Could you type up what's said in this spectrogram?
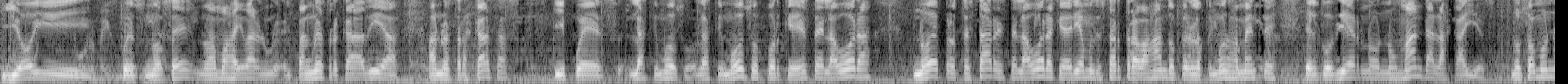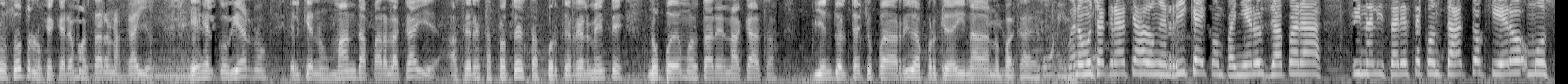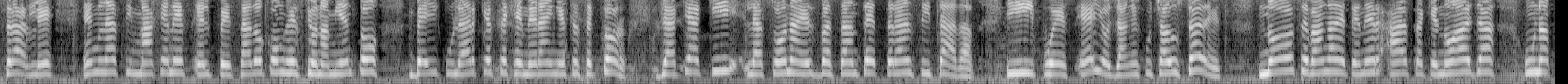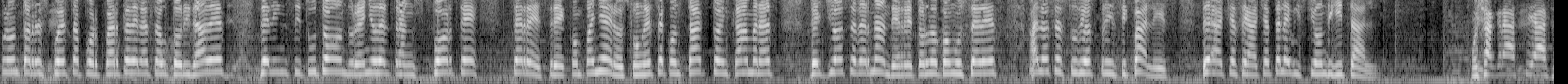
Y hoy, pues no sé, nos vamos a llevar el pan nuestro cada día a nuestras casas y pues lastimoso, lastimoso porque esta es la hora no de protestar, esta es la hora que deberíamos de estar trabajando, pero lastimosamente el gobierno nos manda a las calles, no somos nosotros los que queremos estar en las calles, es el gobierno el que nos manda para la calle a hacer estas protestas porque realmente no podemos estar en la casa viendo el techo para arriba porque de ahí nada nos va a caer. Bueno, muchas gracias a don Enrique y compañeros. Ya para finalizar este contacto, quiero mostrarle en las imágenes el pesado congestionamiento vehicular que se genera en este sector, ya que aquí la zona es bastante transitada y pues ellos ya han escuchado ustedes, no se van a detener hasta que no haya una pronta respuesta por parte de las autoridades del Instituto Hondureño del Transporte terrestre. Compañeros, con este contacto en cámaras de José Hernández, retorno con ustedes a los estudios principales de HCH Televisión Digital. Muchas gracias.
